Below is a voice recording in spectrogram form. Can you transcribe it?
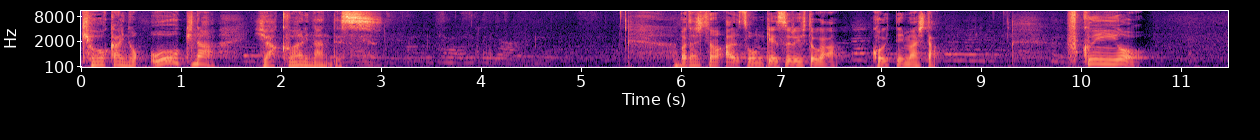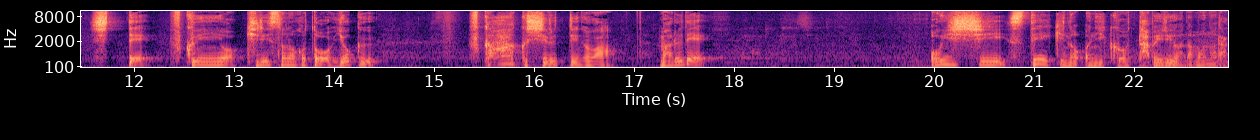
教会の大きな役割なんです。私のある尊敬する人がこう言ってみました。福音を知って福音をキリストのことをよく深く知るっていうのはまるで美味しいステーキのお肉を食べるようなものだ。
